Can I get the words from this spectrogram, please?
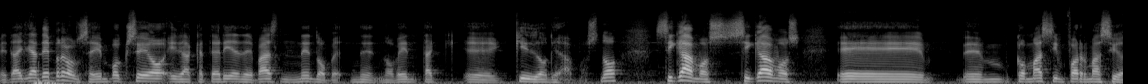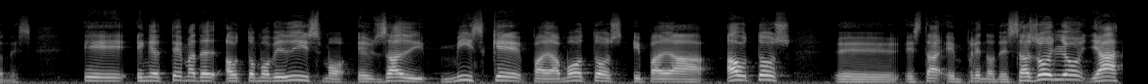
medalla de bronce en boxeo en la categoría de más de 90 eh, kilogramos, ¿no? Sigamos, sigamos eh, em, con más informaciones. Eh, en el tema del automovilismo, el Rally Miske para motos y para autos está en pleno desarrollo. Ya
